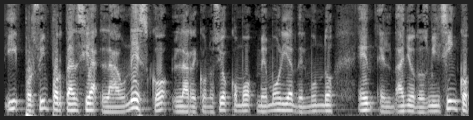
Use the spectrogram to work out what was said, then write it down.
y por su importancia la UNESCO la reconoció como Memoria del Mundo en el año 2005.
